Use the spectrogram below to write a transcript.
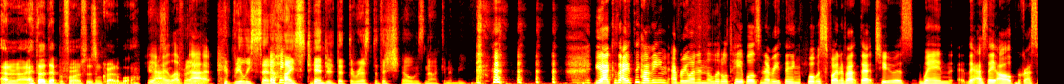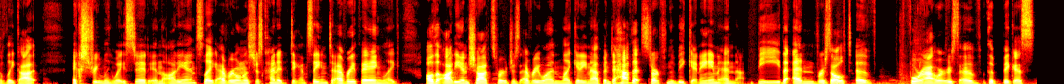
I don't know. I thought that performance was incredible. Yeah, was I love that. It really set I a think- high standard that the rest of the show was not going to meet. yeah, because I think having everyone in the little tables and everything, what was fun about that too is when, as they all progressively got extremely wasted in the audience, like everyone was just kind of dancing to everything. Like all the audience shots were just everyone like getting up, and to have that start from the beginning and be the end result of four hours of the biggest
